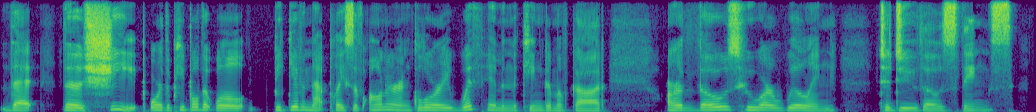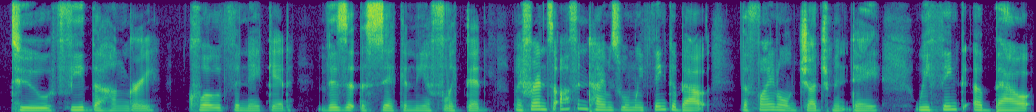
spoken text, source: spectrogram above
that the sheep or the people that will be given that place of honor and glory with him in the kingdom of God are those who are willing to do those things to feed the hungry, clothe the naked, visit the sick and the afflicted. My friends, oftentimes when we think about the final judgment day, we think about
